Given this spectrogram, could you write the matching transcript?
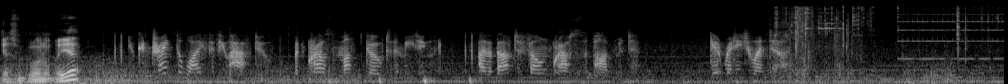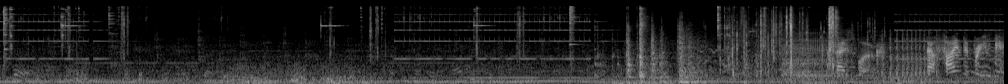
Guess we're going up here. You can trank the wife if you have to, but Kraus must go to the meeting. I'm about to phone Kraus's apartment. Get ready to enter. The briefcase.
